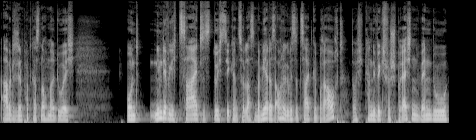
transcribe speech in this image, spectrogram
Arbeite den Podcast nochmal durch und nimm dir wirklich Zeit, es durchsickern zu lassen. Bei mir hat das auch eine gewisse Zeit gebraucht, doch ich kann dir wirklich versprechen, wenn du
